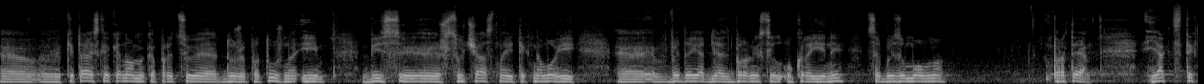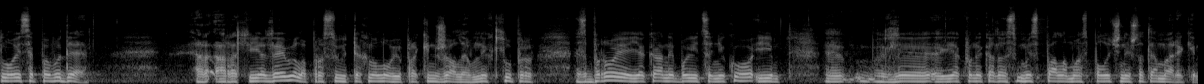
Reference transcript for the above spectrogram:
Е, е, Китайська економіка працює дуже потужно і без е, сучасної технології видає для Збройних сил України, це безумовно. Проте, як ця технологія себе поведе? Росія заявила про свою технологію, про кінжали. В них супер зброя, яка не боїться нікого. І, як вони кажуть, ми спалимо Сполучені Штати Америки.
